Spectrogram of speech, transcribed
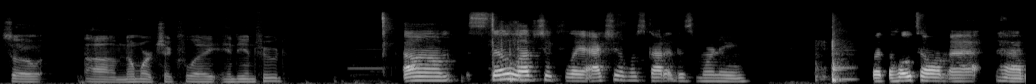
So, um, no more Chick Fil A Indian food. Um, still love Chick Fil A. I actually almost got it this morning, but the hotel I'm at had.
